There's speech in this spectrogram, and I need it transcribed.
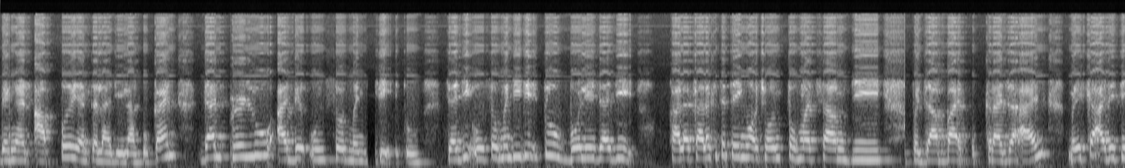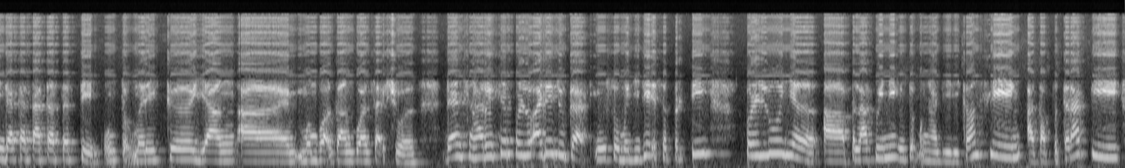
dengan apa yang telah dilakukan dan perlu ada unsur mendidik tu. Jadi unsur mendidik tu boleh jadi kalau kalau kita tengok contoh macam di pejabat kerajaan, mereka ada tindakan tata tertib untuk mereka yang uh, membuat gangguan seksual. Dan seharusnya perlu ada juga unsur mendidik seperti perlunya uh, pelaku ini untuk menghadiri kaunseling ataupun terapi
